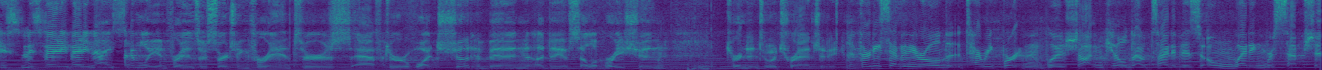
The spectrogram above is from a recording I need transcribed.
It's, it's very, very nice. Family and friends are searching for answers after what should have been a day of celebration turned into a tragedy. 37 year old Tyreek Burton was shot and killed outside of his own wedding reception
